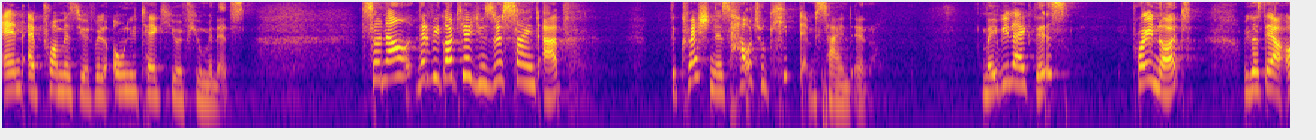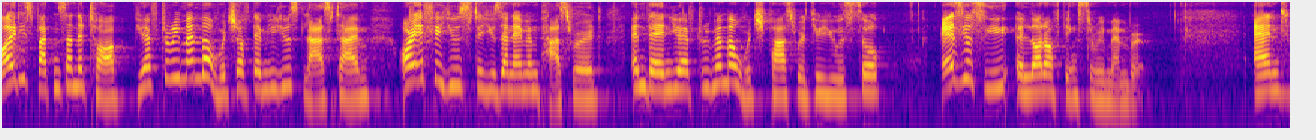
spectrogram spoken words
And I promise you, it will only take you a few minutes. So now that we got your users signed up, the question is how to keep them signed in. Maybe like this, probably not, because there are all these buttons on the top. You have to remember which of them you used last time, or if you used the username and password, and then you have to remember which password you used. So as you see, a lot of things to remember. And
